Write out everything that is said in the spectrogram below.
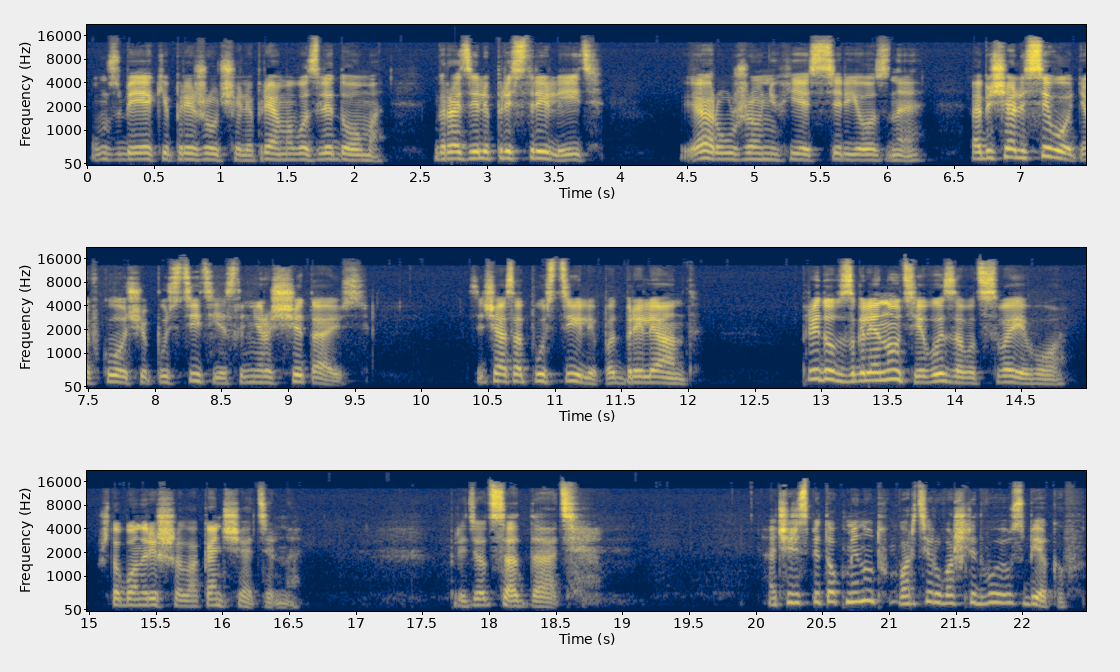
«Узбеки прижучили прямо возле дома. Грозили пристрелить. И оружие у них есть серьезное. Обещали сегодня в клочья пустить, если не рассчитаюсь. Сейчас отпустили под бриллиант. Придут взглянуть и вызовут своего, чтобы он решил окончательно. Придется отдать. А через пяток минут в квартиру вошли двое узбеков.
